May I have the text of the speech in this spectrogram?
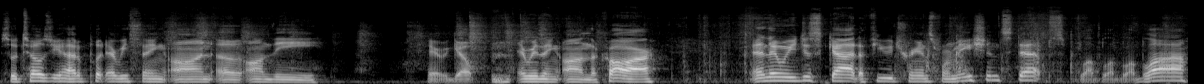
So it tells you how to put everything on uh, on the, there we go, everything on the car. And then we just got a few transformation steps, blah, blah, blah, blah.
